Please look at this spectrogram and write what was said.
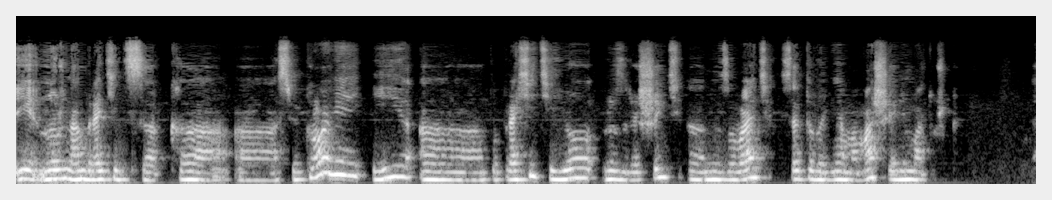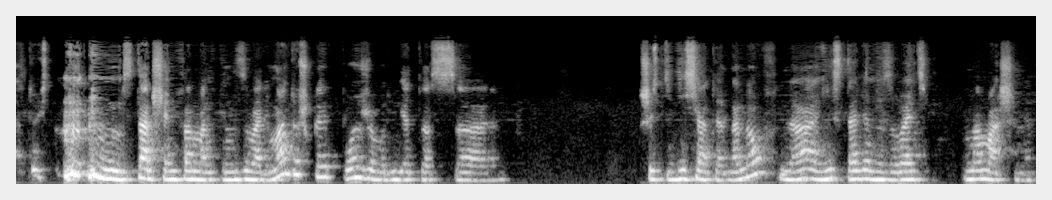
И нужно обратиться к а, свекрови и а, попросить ее разрешить а, называть с этого дня мамашей или матушкой. Да, то есть старшие информантки называли матушкой, позже вот где-то с 60-х годов, да, они стали называть мамашами.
